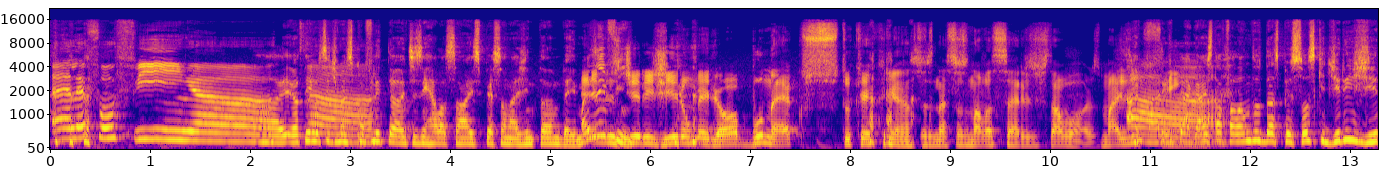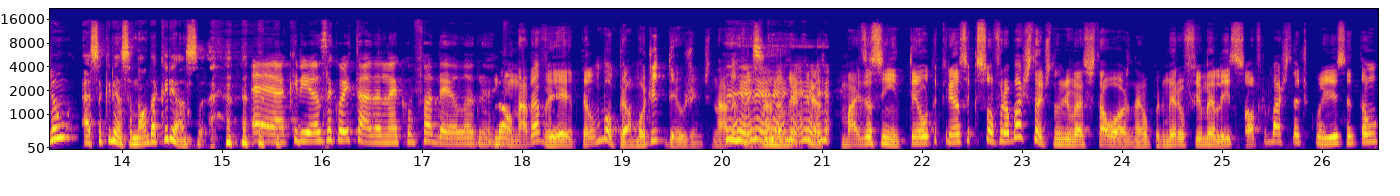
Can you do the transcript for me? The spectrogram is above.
Ela é fofinha. ah, eu tenho ah. sentimentos conflitantes em relação a esse personagem também, mas Eles enfim. dirigiram melhor bonecos do que crianças nessas novas séries de Star Wars, mas ah. enfim. A PH está falando das pessoas que dirigiram essa criança, não da criança. É, a criança, coitada, né? Culpa dela, né? Não, nada a ver. Pelo, pelo amor de Deus, gente. Nada a ver, nada a ver a criança. Mas assim, tem outra criança que sofreu bastante no universo Star Wars, né? O primeiro filme ali sofre bastante com isso, então,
